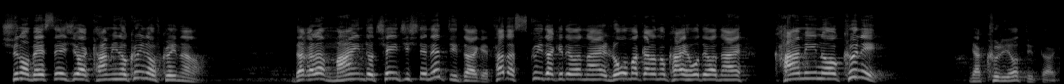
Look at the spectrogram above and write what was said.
主のメッセージは神の国の福音なの。だからマインドチェンジしてねって言ったわけ。ただ救いだけではない、ローマからの解放ではない、神の国が来るよって言ったわけ。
